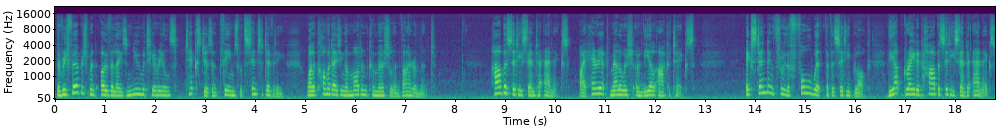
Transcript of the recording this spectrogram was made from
The refurbishment overlays new materials, textures, and themes with sensitivity while accommodating a modern commercial environment. Harbour City Centre Annex by Herriot Melhuish O'Neill Architects. Extending through the full width of a city block, the upgraded Harbour City Centre Annex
